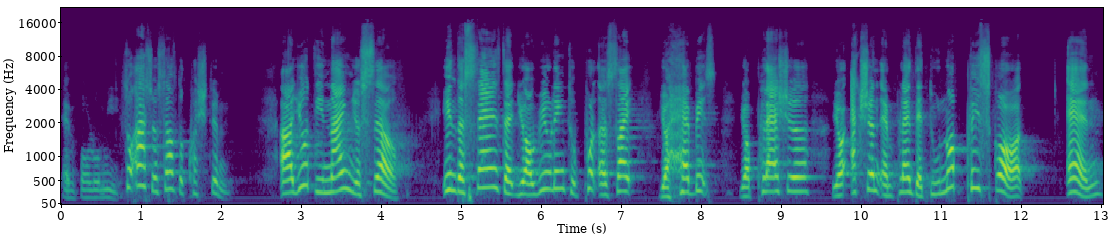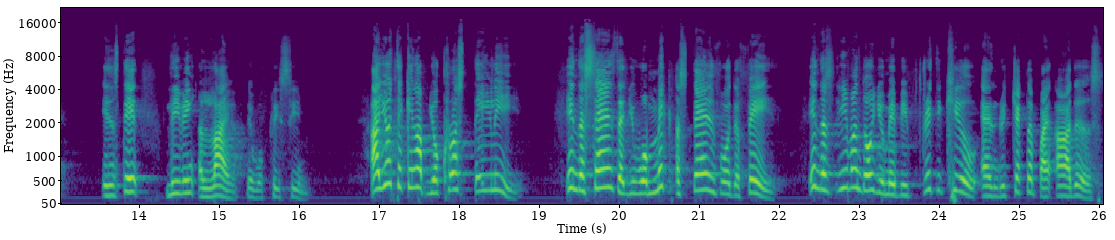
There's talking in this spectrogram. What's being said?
and follow me. So ask yourself the question Are you denying yourself in the sense that you are willing to put aside your habits, your pleasure, your action and plan that do not please God and instead living a life that will please Him? Are you taking up your cross daily in the sense that you will make a stand for the faith, the, even though you may be ridiculed and rejected by others?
